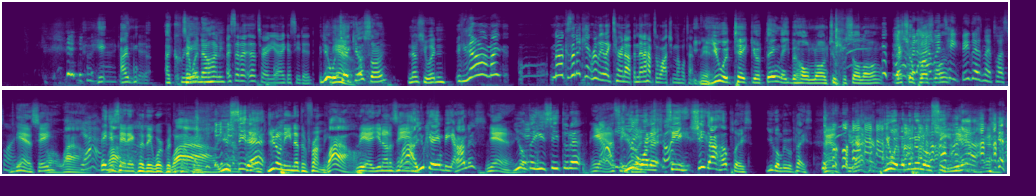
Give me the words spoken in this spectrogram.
He, Yeah, I, I guess he did. I say created. what now, honey? I said uh, that's right. Yeah, I guess he did. You would Yeah. take your son. No, she wouldn't. No, my, no, because then I can't really like turn up, and then I have to watch him the whole time. Yeah. You would take your thing that you've been holding on to for so long. That's your but plus I would one. take Big as my plus one. Yeah. See. oh wow. Yeah. They just wow. say that because they work with the Wow, company. you see that? You don't need nothing from me. Wow. Yeah, you know what I'm saying? Wow, you can't be honest. Yeah. You don't think he see through that? yeah, No, I see. You through the it. one First that see. choice. She got her place. You gonna be replaced. Now- You in the Menudo seat. Now,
